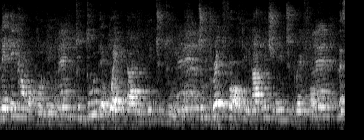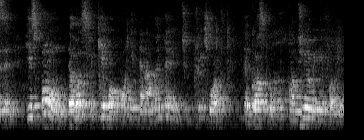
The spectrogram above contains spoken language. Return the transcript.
May it come upon you Amen. to do the work that you need to do, Amen. to break forth in that which you need to break forth. Amen. Listen, his own, the Holy Spirit came upon him and anointed him to preach what? The gospel. Continue reading for me.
